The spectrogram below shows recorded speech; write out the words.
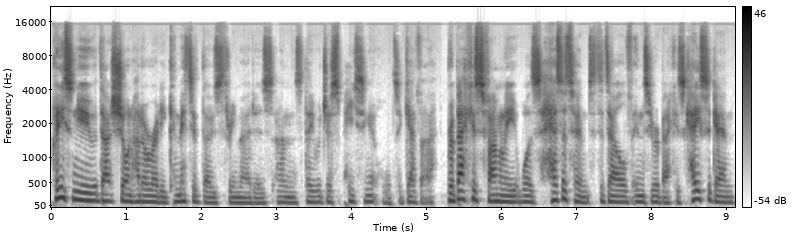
Police knew that Sean had already committed those three murders and they were just piecing it all together. Rebecca's family was hesitant to delve into Rebecca's case again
